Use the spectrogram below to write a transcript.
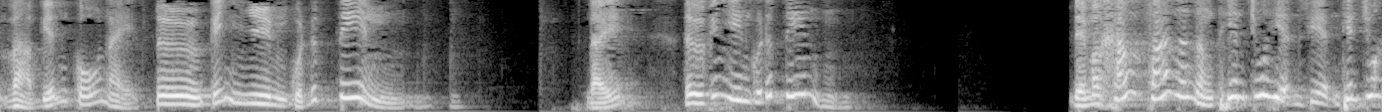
và biến cố này từ cái nhìn của đức tin. Đấy, từ cái nhìn của đức tin. Để mà khám phá ra rằng thiên chúa hiện diện, thiên chúa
